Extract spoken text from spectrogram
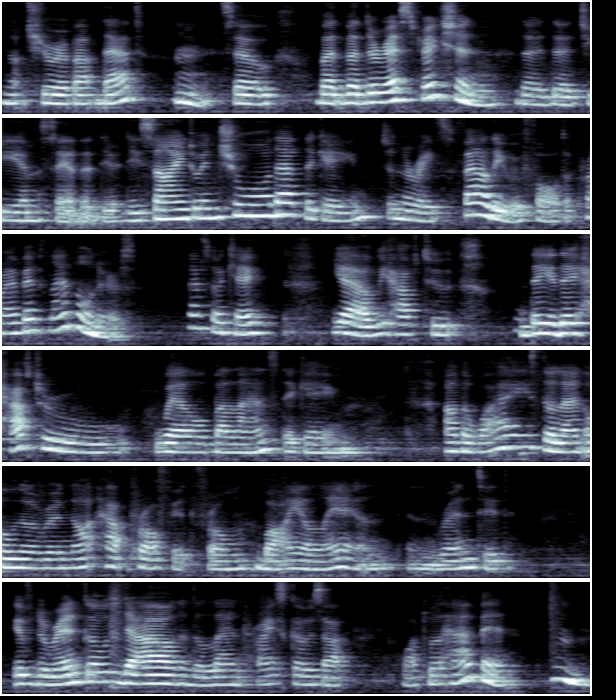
Not sure about that. Mm, so, but but the restriction, the, the GM said that they're designed to ensure that the game generates value for the private landowners. That's okay. Yeah, we have to. They they have to well balance the game. Otherwise, the landowner will not have profit from buying land and rent it. If the rent goes down and the land price goes up, what will happen? Hmm.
